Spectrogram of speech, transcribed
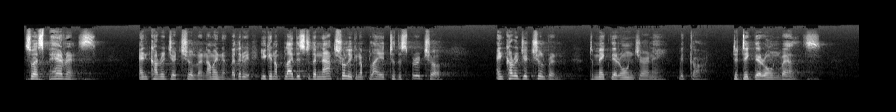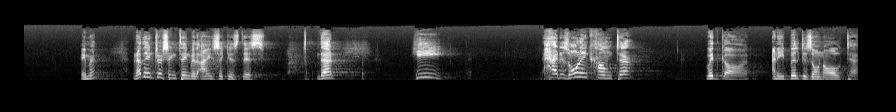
So, as parents, encourage your children. I mean, whether you can apply this to the natural, you can apply it to the spiritual. Encourage your children to make their own journey with God, to dig their own wells. Amen? Another interesting thing with Isaac is this that he had his own encounter with God and he built his own altar.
